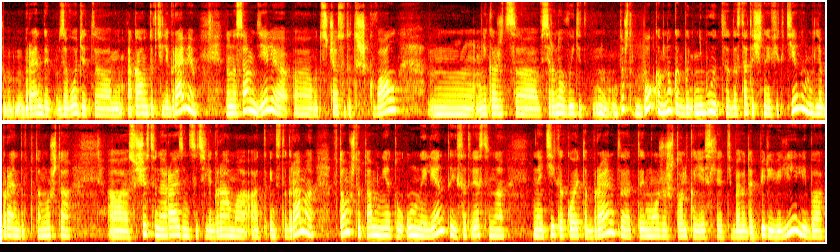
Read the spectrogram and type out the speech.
бренды заводят э, аккаунты в Телеграме, но на самом деле э, вот сейчас вот этот шквал, мне кажется, все равно выйдет, ну, не то чтобы боком, но как бы не будет достаточно эффективным для брендов, потому что а, существенная разница Телеграма от Инстаграма в том, что там нету умной ленты, и, соответственно, найти какой-то бренд ты можешь только если тебя туда перевели, либо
